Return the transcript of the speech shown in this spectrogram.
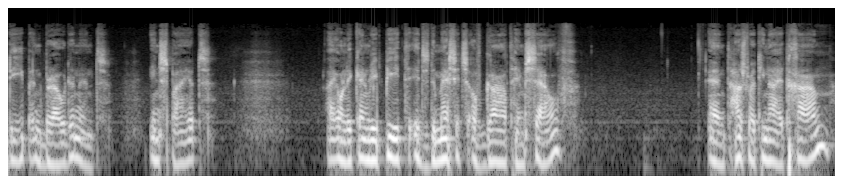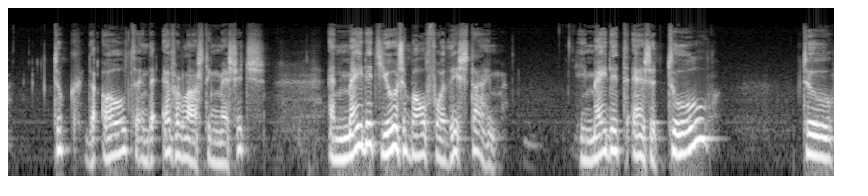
deep and broad and inspired. I only can repeat it's the message of God Himself. And Hazrat Inayat Khan took the old and the everlasting message and made it usable for this time. He made it as a tool to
